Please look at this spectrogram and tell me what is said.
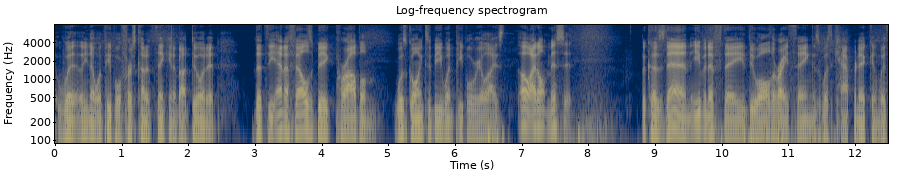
When, you know when people were first kind of thinking about doing it, that the NFL's big problem was going to be when people realized, oh, I don't miss it, because then even if they do all the right things with Kaepernick and with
